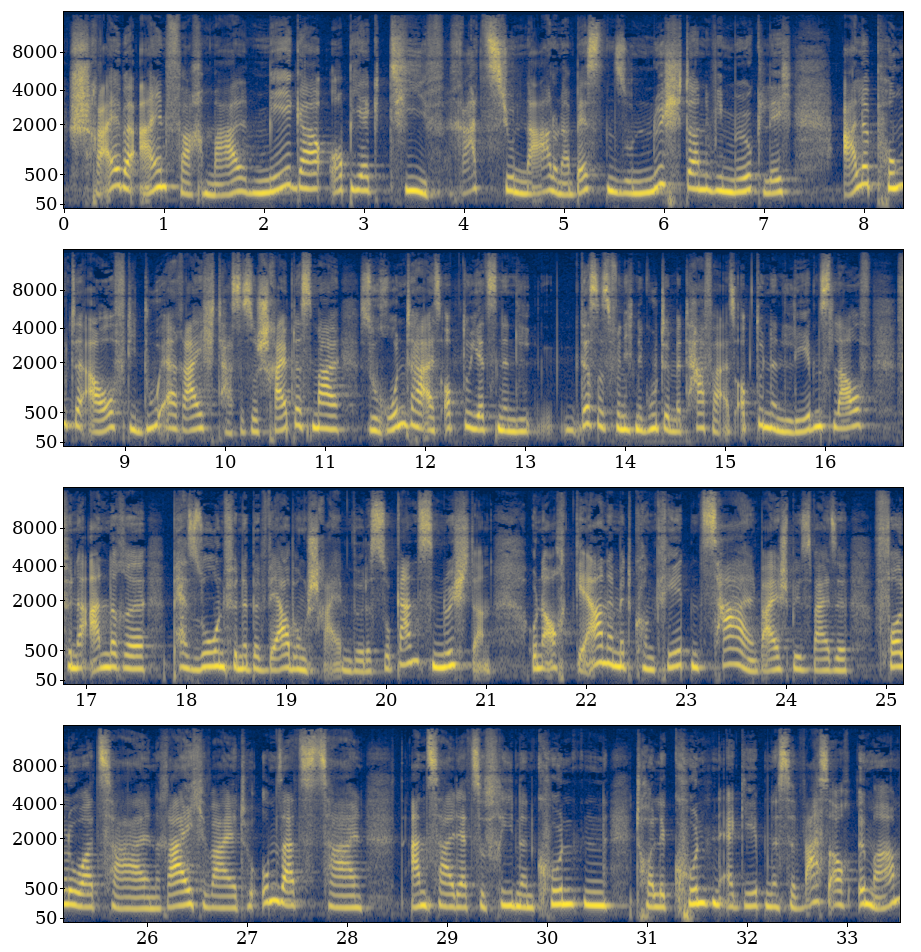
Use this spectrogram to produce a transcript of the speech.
schreibe einfach mal mega objektiv, rational und am besten so nüchtern wie möglich alle Punkte auf, die du erreicht hast. Also schreib das mal so runter, als ob du jetzt einen, das ist, finde ich, eine gute Metapher, als ob du einen Lebenslauf für eine andere Person, für eine Bewerbung schreiben würdest. So ganz nüchtern und auch gerne mit konkreten Zahlen, beispielsweise Followerzahlen, Reichweite, Umsatzzahlen, Anzahl der zufriedenen Kunden, tolle Kundenergebnisse, was auch immer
